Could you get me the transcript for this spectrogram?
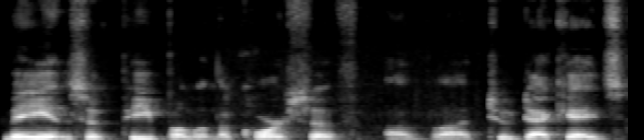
millions of people in the course of, of uh, two decades.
